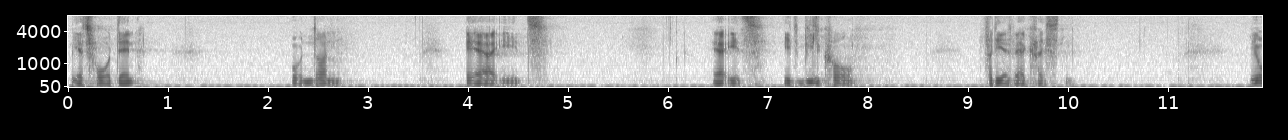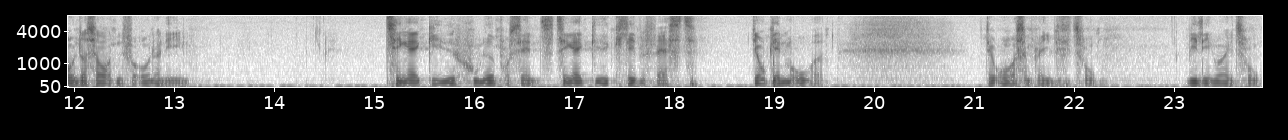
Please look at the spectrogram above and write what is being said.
Men jeg tror, at den undren er et, er et, et vilkår for det at være kristen. Vi undrer over den forunderlige. Ting er ikke givet 100%. Ting er ikke givet klippefast. Jo, gennem ordet. Det ord, som gribes i tro. Vi lever i tro.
